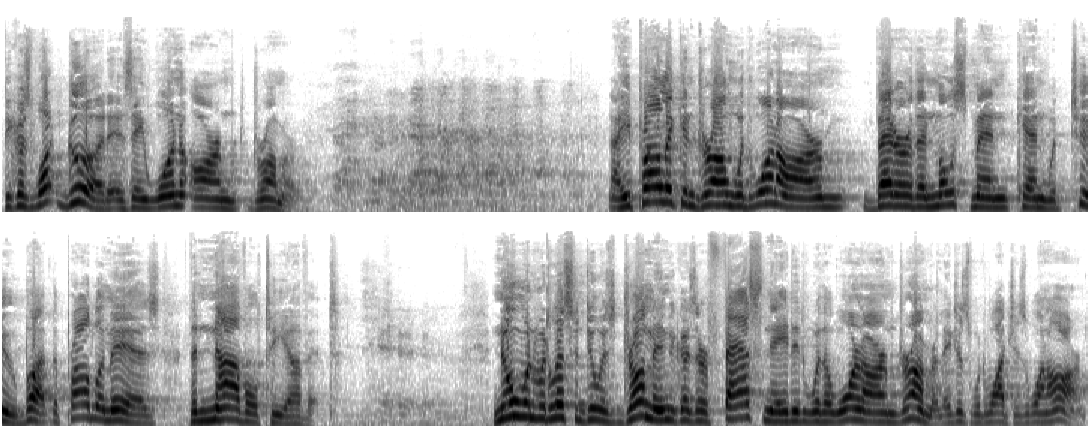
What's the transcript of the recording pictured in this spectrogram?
Because what good is a one armed drummer? Now, he probably can drum with one arm better than most men can with two, but the problem is the novelty of it. No one would listen to his drumming because they're fascinated with a one armed drummer. They just would watch his one arm.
